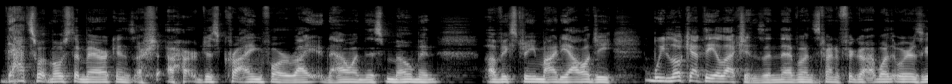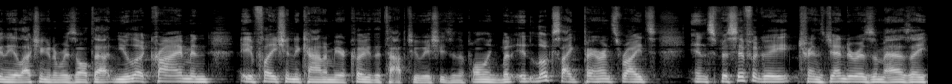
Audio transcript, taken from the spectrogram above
that's what most Americans are, are just crying for right now in this moment of extreme ideology. We look at the elections and everyone's trying to figure out what, where is going the election going to result out. And you look, crime and inflation economy are clearly the top two issues in the polling, but it looks like parents' rights and specifically transgenderism as a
